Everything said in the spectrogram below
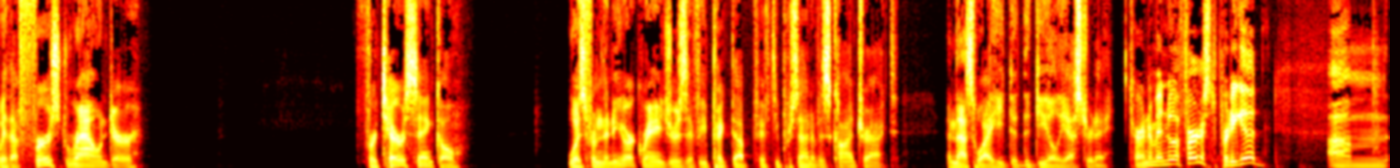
with a first rounder for Tarasenko was from the New York Rangers if he picked up 50% of his contract. And that's why he did the deal yesterday. Turn him into a first. Pretty good. Um,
